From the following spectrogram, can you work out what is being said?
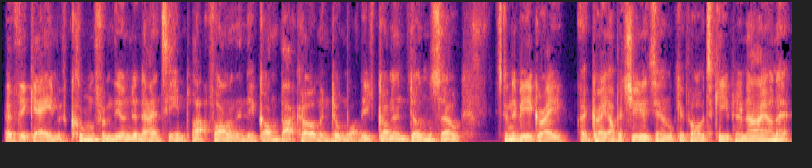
of the game have come from the under 19 platform and then they've gone back home and done what they've gone and done. So it's going to be a great, a great opportunity. And I'm looking forward to keeping an eye on it.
